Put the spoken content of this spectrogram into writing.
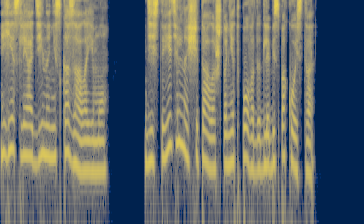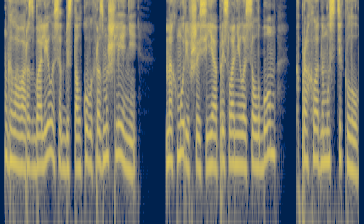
если Адина не сказала ему, действительно считала, что нет повода для беспокойства. Голова разболелась от бестолковых размышлений. Нахмурившись, я прислонилась лбом к прохладному стеклу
